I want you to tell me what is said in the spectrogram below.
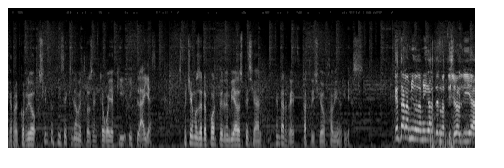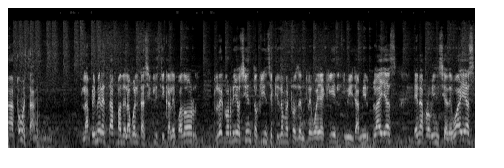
que recorrió 115 kilómetros entre Guayaquil y Playas. Escuchemos el reporte del enviado especial en la red, Patricio Javier Díaz. ¿Qué tal amigos y amigas del Noticiero del Día? ¿Cómo están? La primera etapa de la Vuelta Ciclística al Ecuador recorrió 115 kilómetros entre Guayaquil y Villamil Playas en la provincia de Guayas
